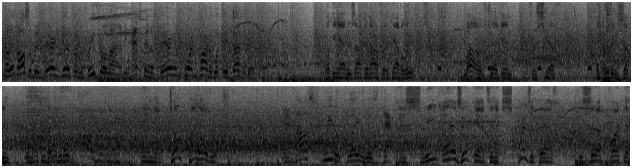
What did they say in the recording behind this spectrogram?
You know, they've also been very good from the free throw line. I mean, that's been a very important part of what they've done today. Looking at who's out there now for the Cavaliers. Love check in for Smith. And Irving subbed in for Matthew Dellavedova. And the dunk by Aldridge. And how sweet a play was that? As sweet as it gets. An exquisite pass to set up Clark that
